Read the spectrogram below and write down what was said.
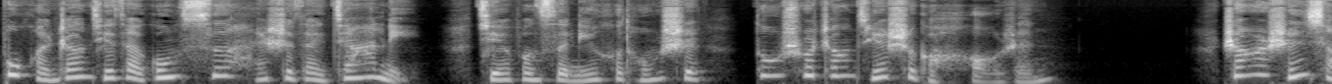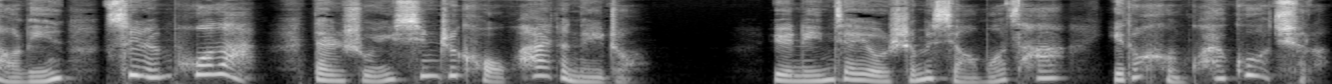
不管张杰在公司还是在家里，街坊四邻和同事都说张杰是个好人。然而沈小林虽然泼辣，但属于心直口快的那种，与林家有什么小摩擦也都很快过去了，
